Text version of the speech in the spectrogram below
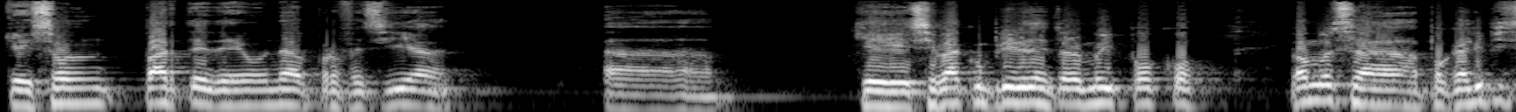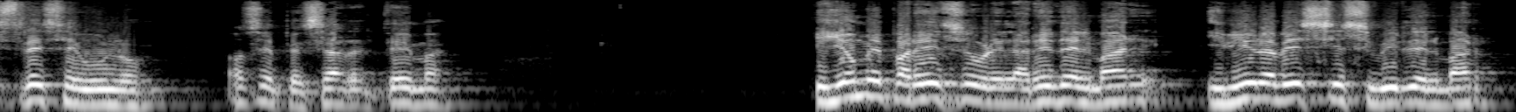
que son parte de una profecía uh, que se va a cumplir dentro de muy poco. Vamos a Apocalipsis 13.1. Vamos a empezar el tema. Y yo me paré sobre la arena del mar y vi una bestia subir del mar,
